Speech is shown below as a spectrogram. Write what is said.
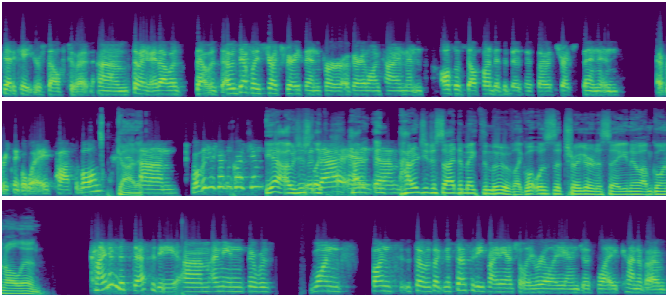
dedicate yourself to it. Um, so anyway, that was that was I was definitely stretched very thin for a very long time, and also self-funded the business. So I was stretched thin in every single way possible. Got it. Um, what was your second question? yeah. I was just with like, that how, and, did, and um, how did you decide to make the move? Like, what was the trigger to say, you know, I'm going all in? kind of necessity. Um, I mean, there was one fun, so it was like necessity financially, really, and just like kind of a,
